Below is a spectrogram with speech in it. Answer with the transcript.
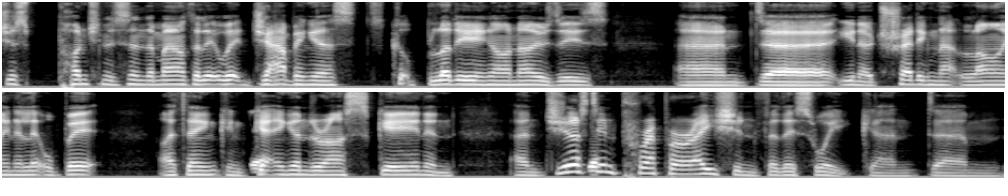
just punching us in the mouth a little bit, jabbing us, bloodying our noses, and uh, you know, treading that line a little bit. I think, and Yeah. getting under our skin, and and just in preparation for this week, and um,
